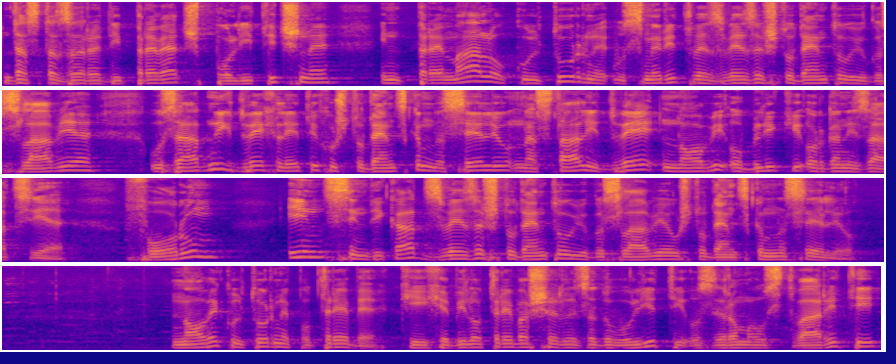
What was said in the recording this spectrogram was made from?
da sta zaradi preveč politične in premalo kulturne usmeritve Zveze študentov Jugoslavije v zadnjih dveh letih v študentskem naselju nastali dve novi obliki organizacije: forum in sindikat Zveze študentov Jugoslavije v študentskem naselju nove kulturne potrebe, ki jih je bilo treba šele zadovoljiti oziroma ustvariti,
